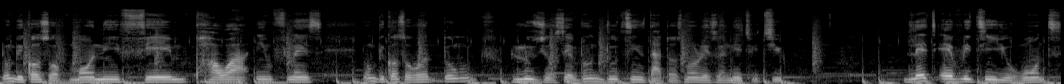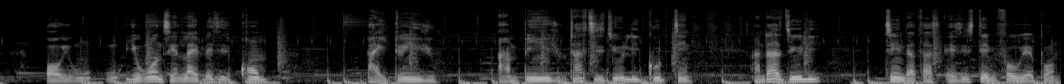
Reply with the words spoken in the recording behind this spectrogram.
Don't because of money fame power influence. Don't because of what don't lose yourself. Don't do things that does not resonate with you. Let everything you want or you, you want in life let it come by doing you and being you. That is the only good thing, and that's the only thing that has existed before we were born.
